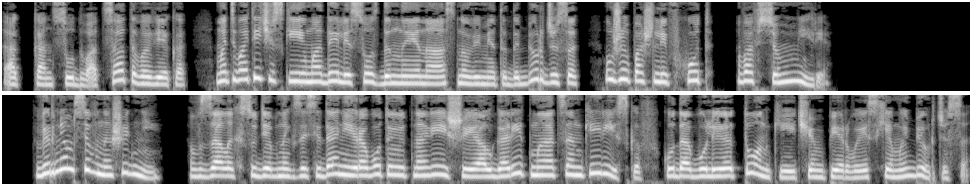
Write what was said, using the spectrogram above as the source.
А к концу XX века математические модели, созданные на основе метода Бёрджеса, уже пошли в ход во всем мире. Вернемся в наши дни. В залах судебных заседаний работают новейшие алгоритмы оценки рисков, куда более тонкие, чем первые схемы Бёрджеса.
